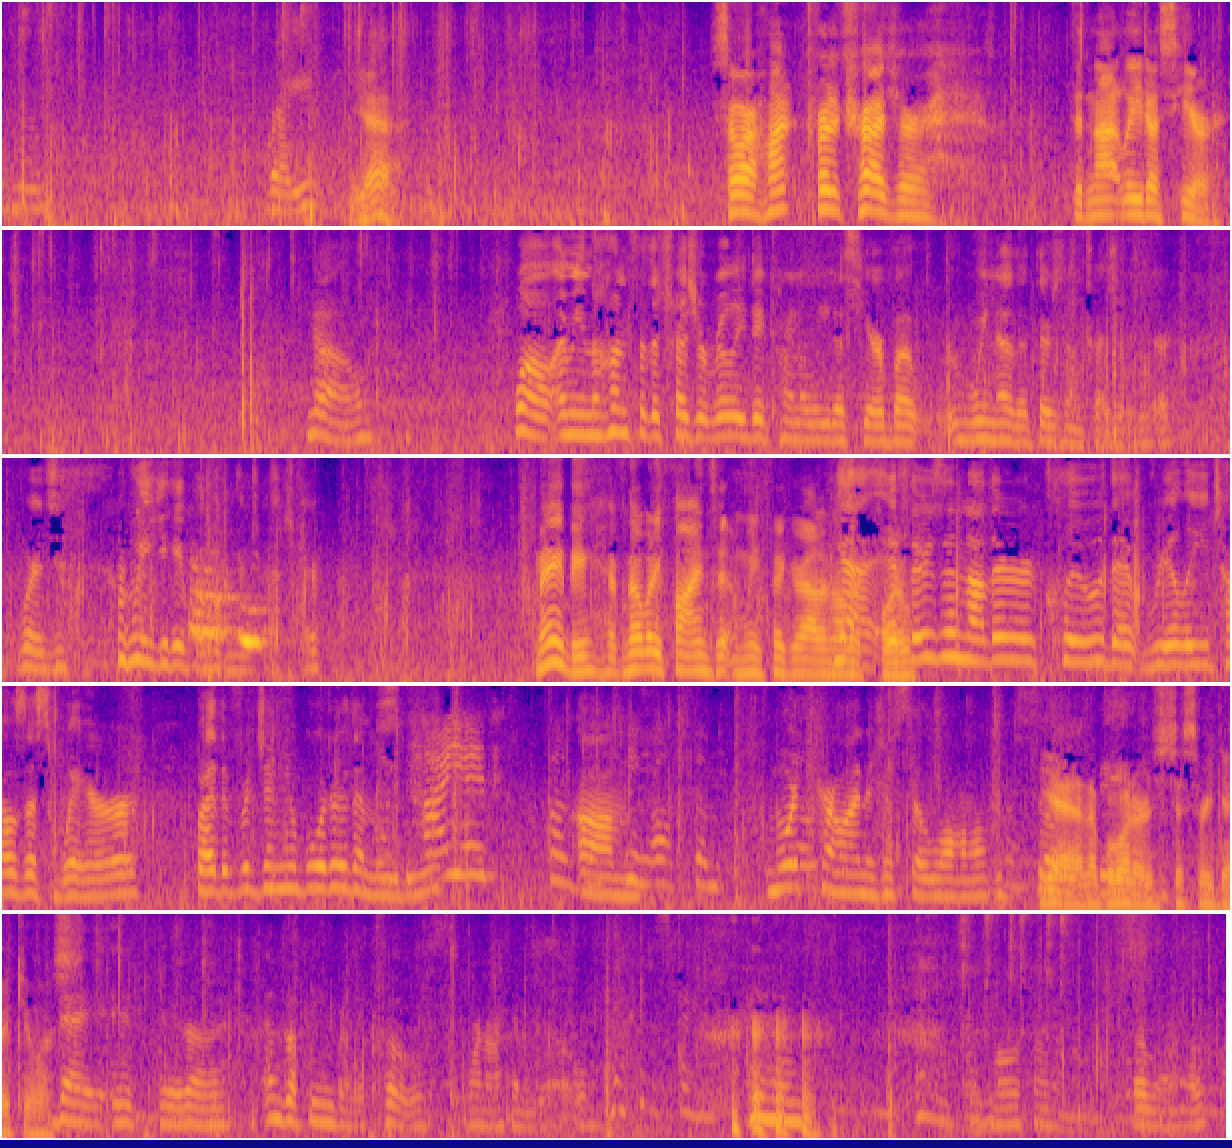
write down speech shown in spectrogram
you?" Right? Yeah. So our hunt for the treasure did not lead us here. No. Well, I mean, the hunt for the treasure really did kind of lead us here, but we know that there's no treasure here. We're just, we gave up on the treasure. Maybe if nobody finds it and we figure out another yeah, clue. if there's another clue that really tells us where by the Virginia border, then maybe. Tired of Um, off them. North Carolina is just so long. So yeah, the big border is just ridiculous. That if it uh, ends up being by the coast, we're not going to go. Hello.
